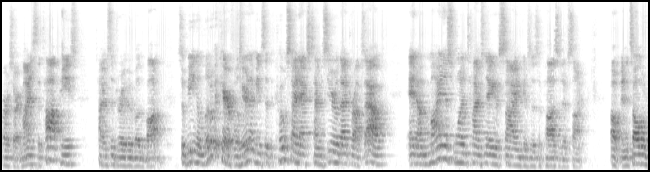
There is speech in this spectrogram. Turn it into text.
or sorry, minus the top piece times the derivative of the bottom. So being a little bit careful here, that means that the cosine x times 0, that drops out, and a minus 1 times negative sine gives us a positive sine. Oh, and it's all over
